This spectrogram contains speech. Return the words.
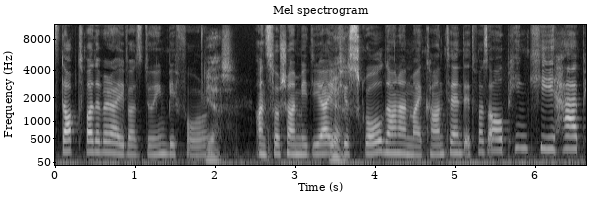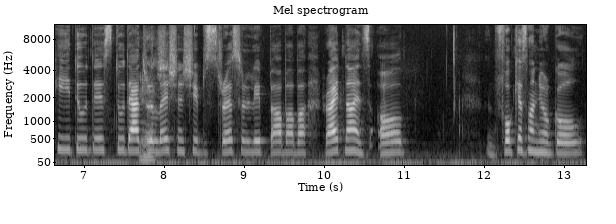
stopped whatever I was doing before Yes. on social media. If you scroll down on my content, it was all pinky, happy, do this, do that, Yes. relationship, stress relief, blah, blah, blah. Right now, it's all focus on your goal.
